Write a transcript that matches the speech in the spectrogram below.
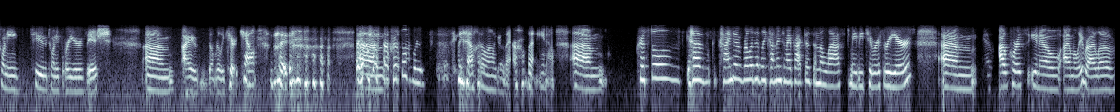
22, 24 years ish. Um, I don't really care to count, but um, crystals were, you know, I don't want to go there, but you know, um, crystals have kind of relatively come into my practice in the last maybe two or three years. Um, of course, you know, I'm a Libra. I love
